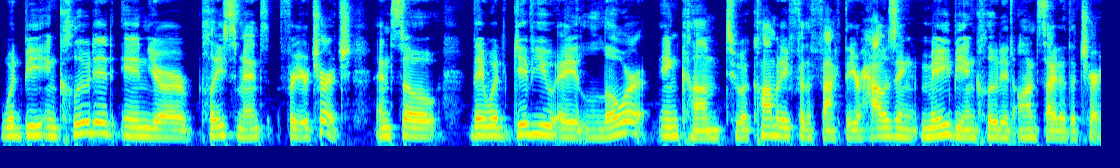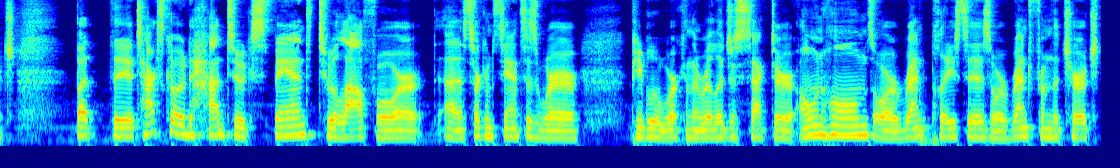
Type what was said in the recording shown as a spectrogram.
would be included in your placement for your church. And so they would give you a lower income to accommodate for the fact that your housing may be included on site at the church. But the tax code had to expand to allow for uh, circumstances where people who work in the religious sector own homes or rent places or rent from the church.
